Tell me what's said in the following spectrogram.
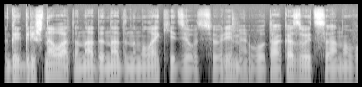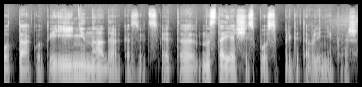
грешновато, надо, надо на молоке делать все время, вот, а оказывается оно вот так вот. И и не надо, оказывается. Это настоящий способ приготовления каши.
